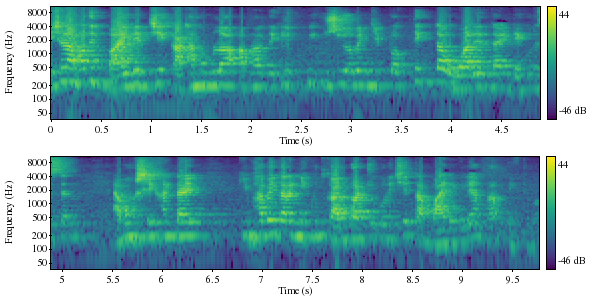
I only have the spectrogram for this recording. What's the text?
এছাড়া আমাদের বাইরের যে কাঠামোগুলো, আপনারা দেখলে খুবই খুশি হবেন যে প্রত্যেকটা ওয়ালের গায়ে ডেকোরেশন এবং সেখানটায় কীভাবে তারা নিখুঁত কারুকার্য করেছে, তা বাইরে গেলে আপনারা দেখতে পাবেন।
